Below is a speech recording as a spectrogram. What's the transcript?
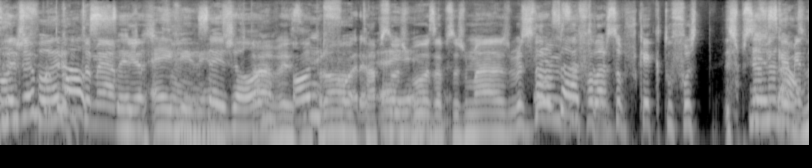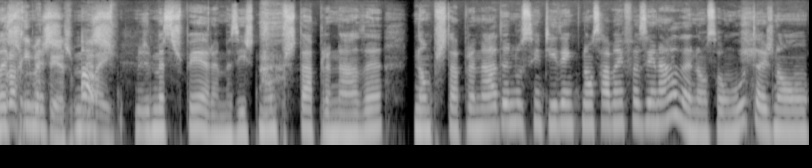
onde em. Portugal, Também há seja- é evidente. Seja onde- e onde pronto, for. há pessoas É. boas, há pessoas más. Mas estávamos a Exato. falar sobre porque é que tu foste Não, não, não, especificamente mas, para o mas, mas, mas espera, mas isto não prestar para nada, não prestar para nada no sentido em que não sabem fazer nada, não são úteis, não.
